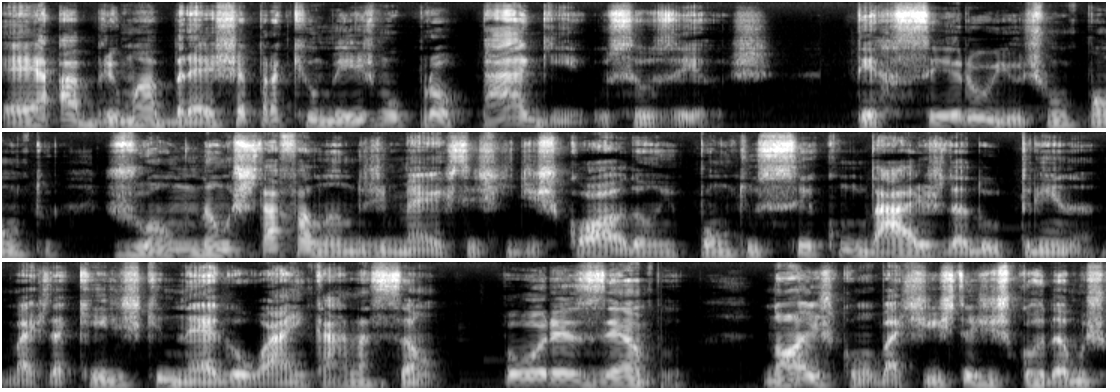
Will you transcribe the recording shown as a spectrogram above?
é abrir uma brecha para que o mesmo propague os seus erros. Terceiro e último ponto, João não está falando de mestres que discordam em pontos secundários da doutrina, mas daqueles que negam a encarnação. Por exemplo, nós, como batistas, discordamos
